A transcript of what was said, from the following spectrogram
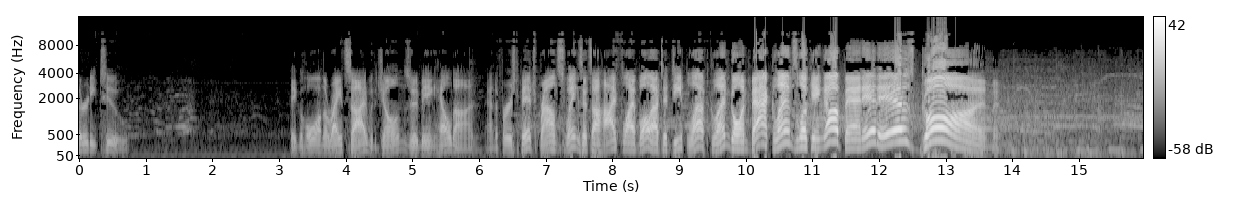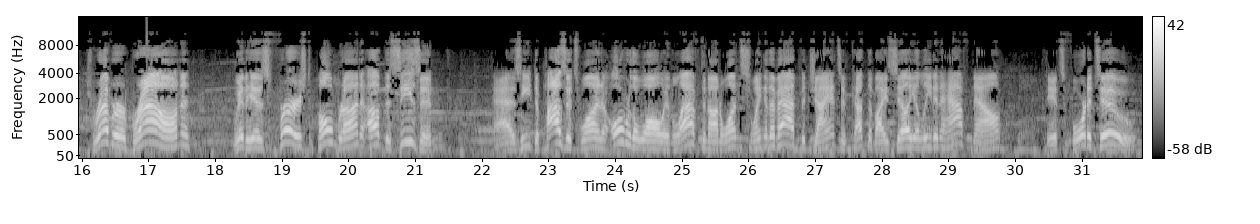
32. Big hole on the right side with Jones being held on. And the first pitch, Brown swings. It's a high fly ball out to deep left. Glenn going back. Glenn's looking up, and it is gone. Trevor Brown with his first home run of the season as he deposits one over the wall in left and on one swing of the bat. The Giants have cut the Visalia lead in half now. It's four to two.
